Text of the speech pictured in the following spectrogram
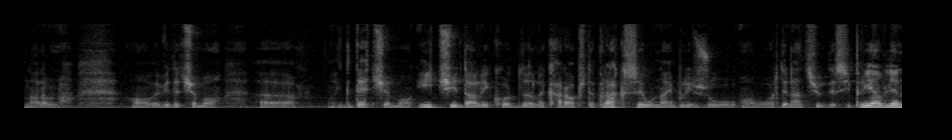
naravno, ovaj, vidjet ćemo uh, gde ćemo ići, da li kod lekara opšte prakse u najbližu ovu ordinaciju gde si prijavljen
